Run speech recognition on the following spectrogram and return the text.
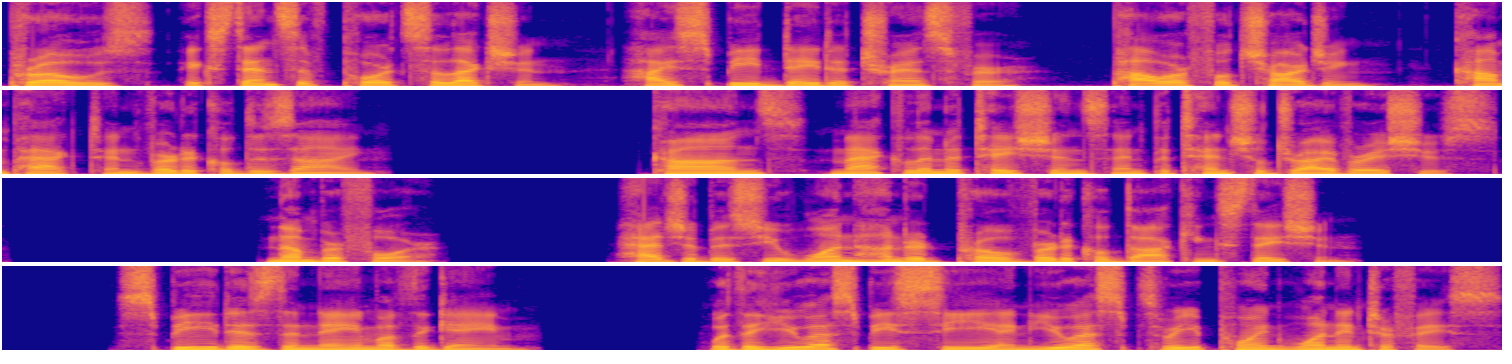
Pros extensive port selection, high speed data transfer, powerful charging, compact and vertical design. Cons Mac limitations and potential driver issues. Number 4. Hagibis U100 Pro Vertical Docking Station. Speed is the name of the game. With a USB C and USB 3.1 interface,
